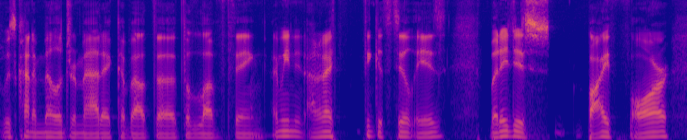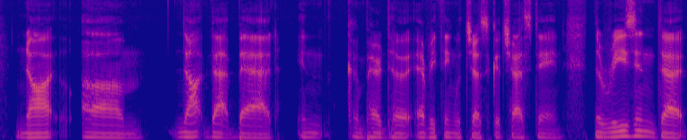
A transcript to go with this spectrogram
was kind of melodramatic about the the love thing. I mean, and I think it still is, but it is by far not um not that bad in compared to everything with Jessica Chastain. The reason that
